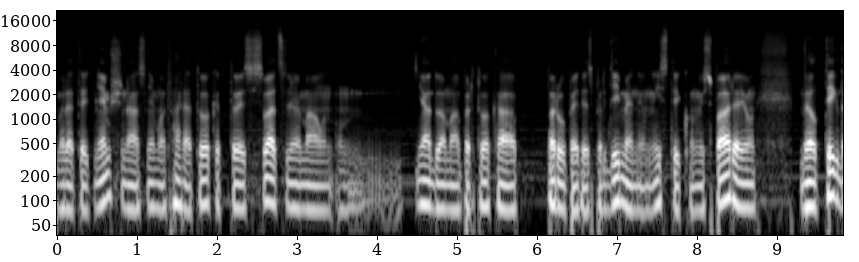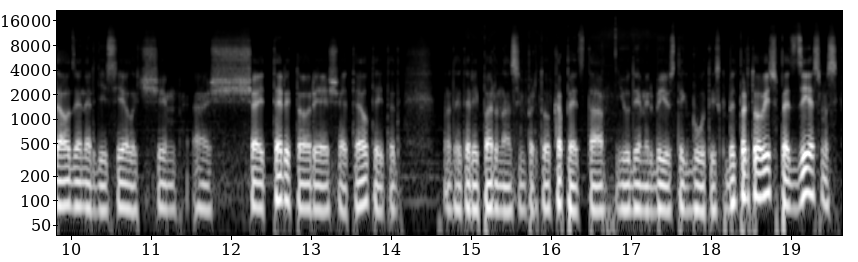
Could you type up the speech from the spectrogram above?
varētu teikt, ņemšanās, ņemot vērā to, ka tu esi svētceļojumā un, un jādomā par to, kā parūpēties par ģimeni un iztiku un vispārējo, un vēl tik daudz enerģijas ielikt šim, šai teritorijai, šai teltī, tad noteikti arī parunāsim par to, kāpēc tā jūdiem ir bijusi tik būtiska. Bet par to visu pēc dziesmas –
